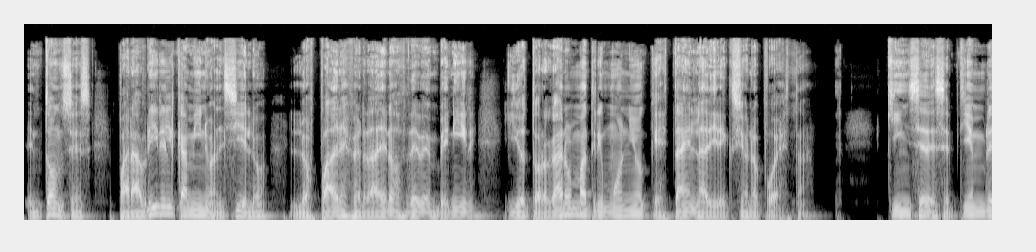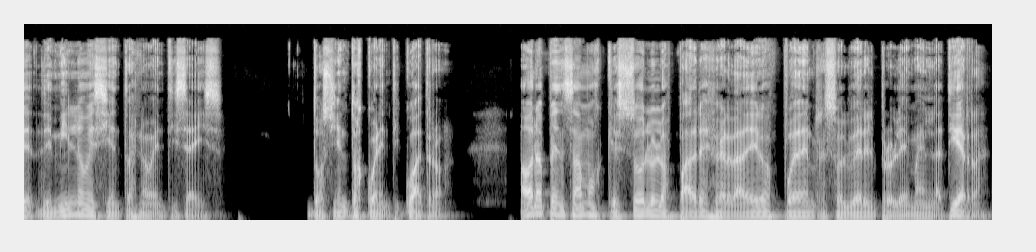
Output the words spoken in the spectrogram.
Entonces, para abrir el camino al cielo, los padres verdaderos deben venir y otorgar un matrimonio que está en la dirección opuesta. 15 de septiembre de 1996. 244. Ahora pensamos que solo los padres verdaderos pueden resolver el problema en la tierra.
